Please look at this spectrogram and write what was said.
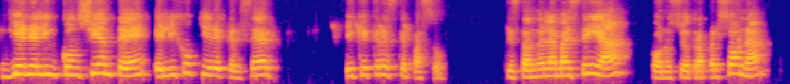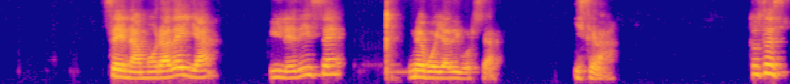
Y en el inconsciente, el hijo quiere crecer. ¿Y qué crees que pasó? Que estando en la maestría, conoció otra persona, se enamora de ella y le dice, me voy a divorciar. Y se va. Entonces,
